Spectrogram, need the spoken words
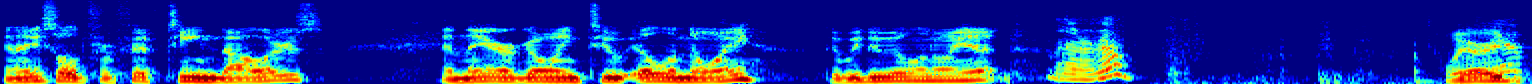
and they sold for fifteen dollars. And they are going to Illinois. Did we do Illinois yet? I don't know. We already, Yep.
